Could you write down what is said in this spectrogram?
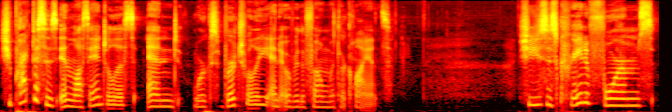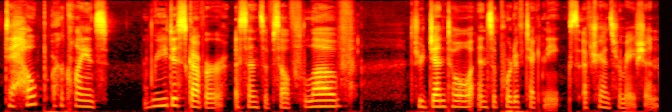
She practices in Los Angeles and works virtually and over the phone with her clients. She uses creative forms to help her clients rediscover a sense of self love through gentle and supportive techniques of transformation.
